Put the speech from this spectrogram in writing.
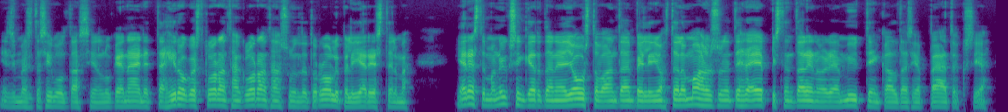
Ensimmäiseltä sivulta siellä lukee näin, että Hero Quest Gloranthan Gloranthan suunniteltu roolipelijärjestelmä. Järjestelmä on yksinkertainen ja joustava antaen pelin johtajalle mahdollisuuden tehdä eeppisten tarinoiden ja myyttien kaltaisia päätöksiä –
